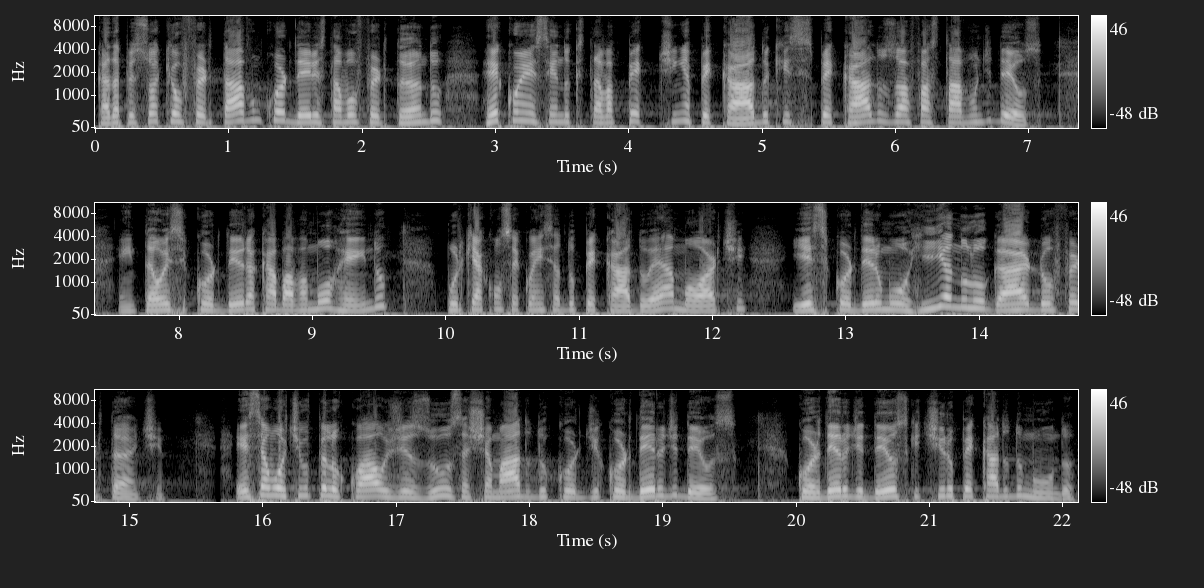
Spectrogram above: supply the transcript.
Cada pessoa que ofertava um cordeiro estava ofertando, reconhecendo que estava tinha pecado, que esses pecados o afastavam de Deus. Então esse cordeiro acabava morrendo, porque a consequência do pecado é a morte, e esse cordeiro morria no lugar do ofertante. Esse é o motivo pelo qual Jesus é chamado de Cordeiro de Deus. Cordeiro de Deus que tira o pecado do mundo.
